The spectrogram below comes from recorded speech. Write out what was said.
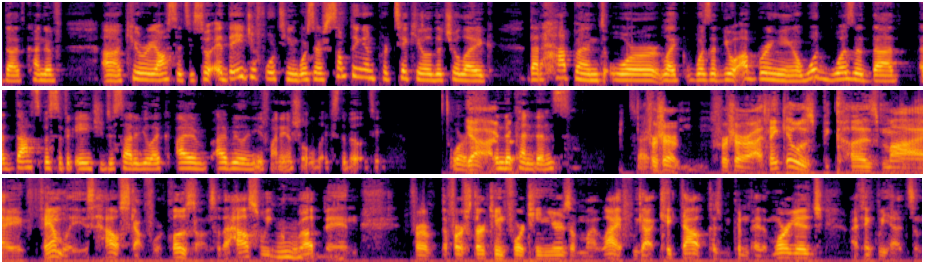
that kind of uh, curiosity. So at the age of 14, was there something in particular that you like that happened or like, was it your upbringing or what was it that at that specific age you decided you like, I, I really need financial like stability or yeah, independence? Sorry. For sure. For sure. I think it was because my family's house got foreclosed on. So the house we mm. grew up in for the first 13, 14 years of my life, we got kicked out because we couldn't pay the mortgage. I think we had some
